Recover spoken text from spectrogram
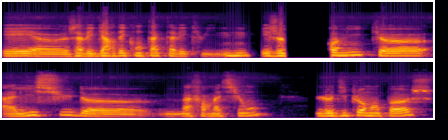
Et euh, j'avais gardé contact avec lui. Mm -hmm. Et je me suis promis que à l'issue de ma formation, le diplôme en poche,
